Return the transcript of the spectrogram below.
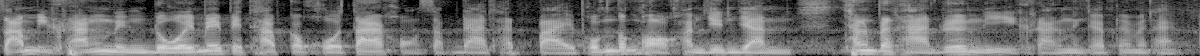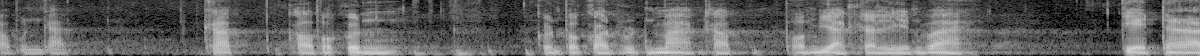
ซ้ำอีกครั้งหนึ่งโดยไม่ไปทับกับโคต้าของสัปดาห์ถัดไป ผมต้องขอคำยืนยัน ท่านประธานเรื่องนี้อีกครั้งหนึ่งครับท่านประธานขอบคุณครับครับ ขอบพระคุณคุณประกอบรุษมากครับ ผมอยากจะเรียนว่าเจตนา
